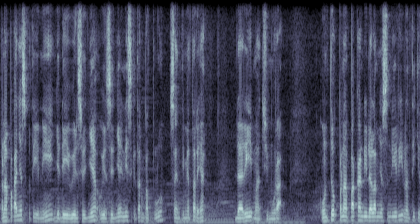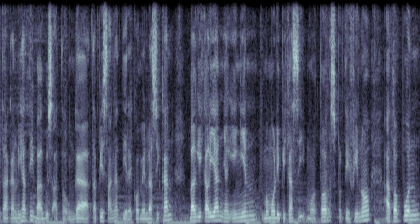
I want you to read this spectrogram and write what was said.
Penampakannya seperti ini Jadi windshieldnya windshieldnya ini sekitar 40 cm ya Dari Machimura. Untuk penampakan di dalamnya sendiri Nanti kita akan lihat nih bagus atau enggak Tapi sangat direkomendasikan Bagi kalian yang ingin memodifikasi motor seperti Vino Ataupun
